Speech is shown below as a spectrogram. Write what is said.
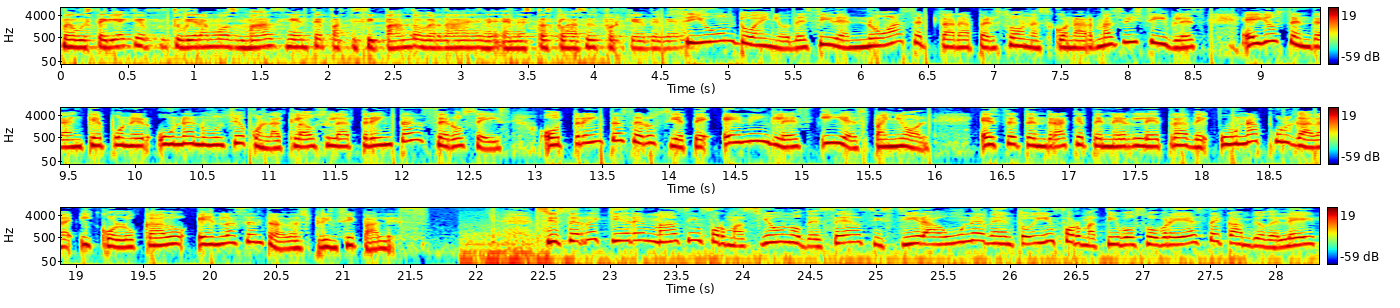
me, gustaría que tuviéramos más gente participando, ¿verdad?, en, estas clases, porque de Si un dueño decide no aceptar a personas con armas visibles, ellos tendrán que poner un anuncio con la cláusula 3006 o 3007 en inglés y español. Este tendrá que tener letra de una pulgada y colocado en las entradas principales. Si usted requiere más información o desea asistir a un evento informativo sobre este cambio de ley,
